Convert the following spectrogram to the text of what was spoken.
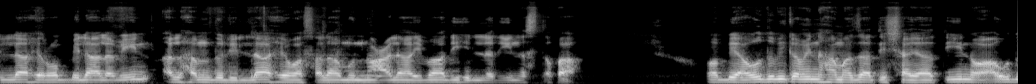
لله رب العالمين الحمد لله وسلام على عباده الذين اصطفى رب أعوذ بك من همزات الشياطين وأعوذ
